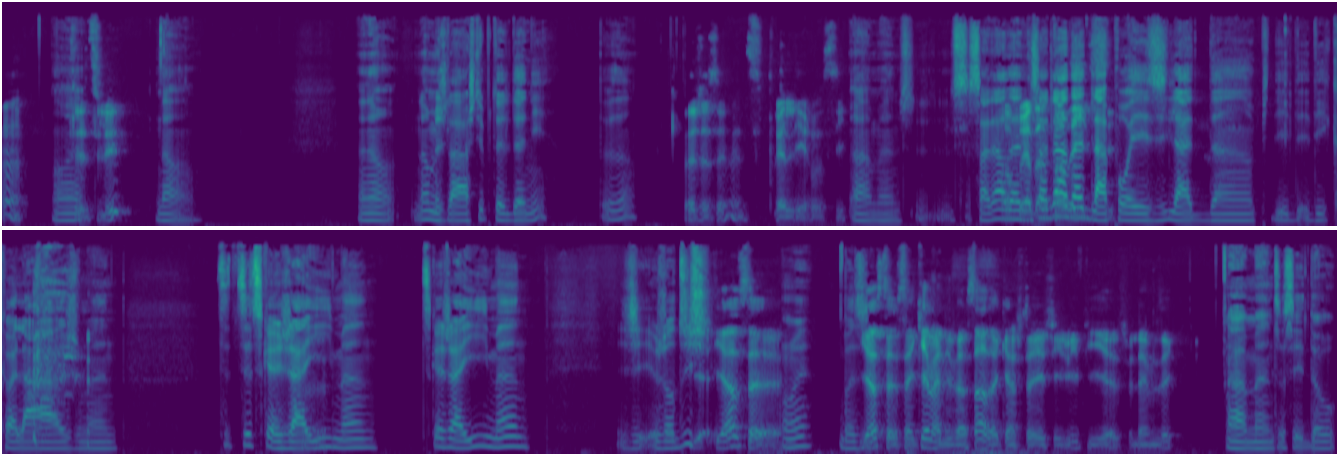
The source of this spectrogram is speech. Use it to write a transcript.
Ah, Ouais. tu l'as-tu lu? Non. Non, non. Non, mais je l'ai acheté pour te le donner. T'as vu ça? Ouais, je sais, mais tu pourrais le lire aussi. Ah, man. je- Ça a l'air d'être de la poésie là-dedans, pis des, des, des collages, man. Tu sais- ce que j'haïs, man? Tu sais ce que j'haïs, man? J'ai- Aujourd'hui, je... Hier, c'est... Ouais, vas-y. Hier, c'était le cinquième anniversaire de quand j'étais allé chez lui puis euh, je fais de la musique. Ah, man, ça c'est dope.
